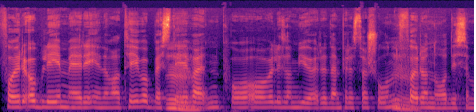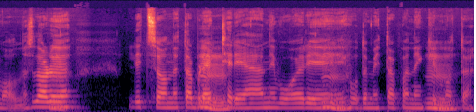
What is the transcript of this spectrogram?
For å bli mer innovativ og best i Mm. verden på å liksom gjøre den prestasjonen for å nå disse målene. Så da har du. Litt sånn etablert Mm. tre nivåer i, i Mm. hodet mitt da, på en enkel Mm. måte.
